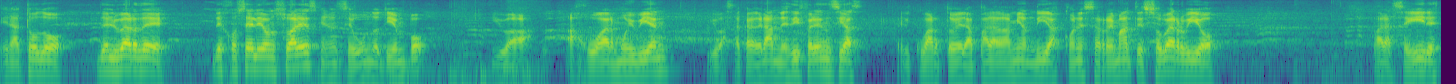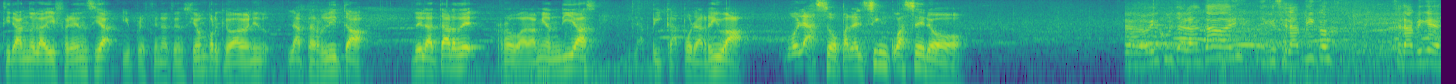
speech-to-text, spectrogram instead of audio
Era todo del verde de José León Suárez, que en el segundo tiempo iba a jugar muy bien, iba a sacar grandes diferencias el cuarto era para Damián Díaz con ese remate soberbio para seguir estirando la diferencia y presten atención porque va a venir la perlita de la tarde. Roba Damián Díaz y la pica por arriba. Golazo para el 5 a 0. Lo vi justo adelantado ahí, dije se la pico, se la piqué.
